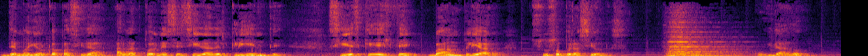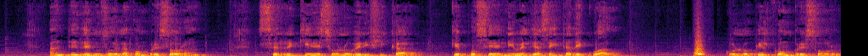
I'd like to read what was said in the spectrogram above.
de mayor capacidad a la actual necesidad del cliente, si es que éste va a ampliar sus operaciones. Cuidado, antes del uso de la compresora, se requiere solo verificar que posee el nivel de aceite adecuado. Coloque el compresor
